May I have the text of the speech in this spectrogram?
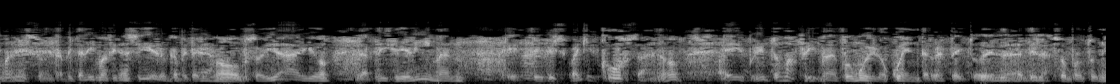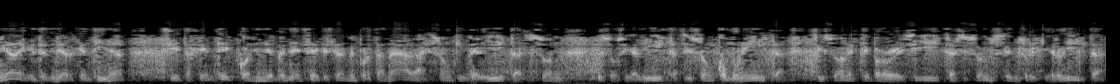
Bueno, en eso, el capitalismo financiero, el capitalismo solidario, la crisis de Lehman, este, es cualquier cosa, ¿no? Eh, porque Thomas Friedman fue muy elocuente respecto de, la- de las oportunidades que tendría Argentina si esta gente, con independencia de que sea, no importa nada, si son kirchneristas, si son socialistas, si son comunistas, si son este progresistas, si son centroizquierdistas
